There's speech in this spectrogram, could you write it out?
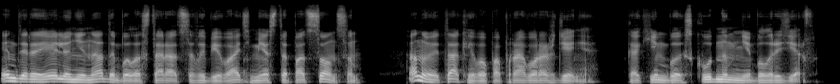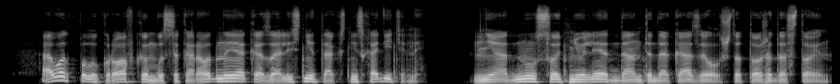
Эндериэлю не надо было стараться выбивать место под солнцем, оно и так его по праву рождения, каким бы скудным ни был резерв. А вот к полукровкам высокородные оказались не так снисходительны. Не одну сотню лет Данте доказывал, что тоже достоин.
